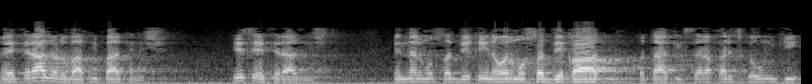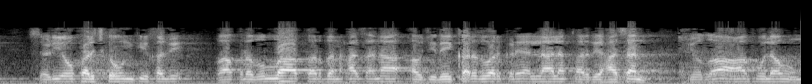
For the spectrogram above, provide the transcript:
نو اعتراض اړو باقی پاتې نشي هیڅ اعتراض نشته ان المصدقین والمصدقات پتاکي سره خرج کوونکی سړی او خرج کوونکی خزه واقرض الله قرضا حسنا او چې دې قرض ورکړي الله له قرض حسن یضاعف لهم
